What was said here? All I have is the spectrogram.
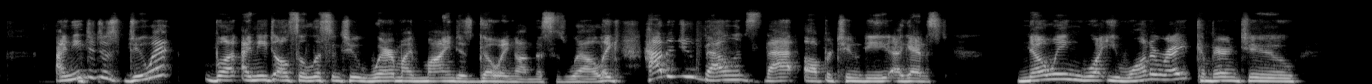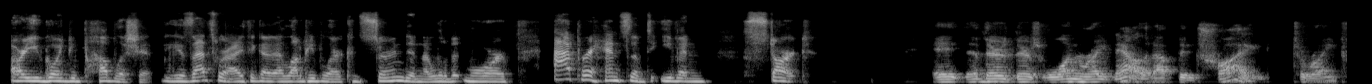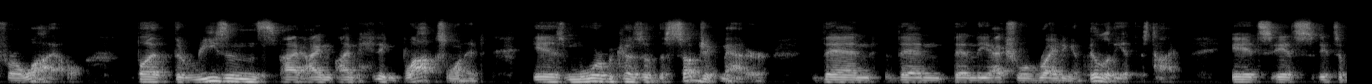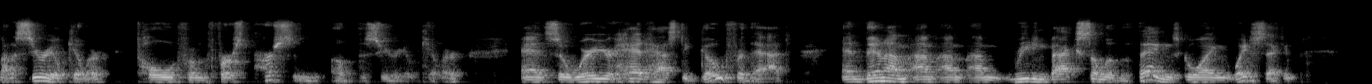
I need to just do it, but I need to also listen to where my mind is going on this as well? Like, how did you balance that opportunity against knowing what you want to write comparing to are you going to publish it? Because that's where I think a, lot of people are concerned and a little bit more apprehensive to even start. It, there, there's one right now that I've been trying to write for a while, but the reasons I, I'm, I'm hitting blocks on it is more because of the subject matter than than than the actual writing ability at this time. It's it's it's about a serial killer told from the first person of the serial killer. And so where your head has to go for that. And then I'm I'm I'm I'm reading back some of the things going, wait a second,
